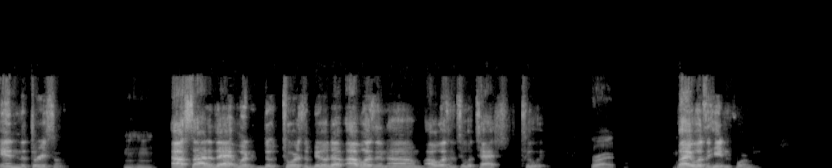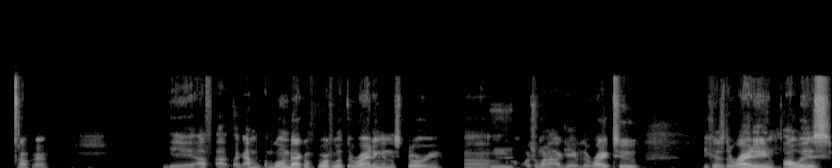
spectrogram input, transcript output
in the threesome. hmm Outside of that, when the, towards the build up, I wasn't um I wasn't too attached to it. Right. Like it wasn't hitting for me. Okay. Yeah, I, I like I'm I'm going back and forth with the writing and the story, um, Mm. which one I gave the right to, because the writing always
